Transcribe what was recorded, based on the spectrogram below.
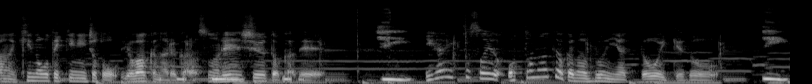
あの機能的にちょっと弱くなるから、その練習とかで、はい。意外とそういう大人とかの分野って多いけど、はい。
